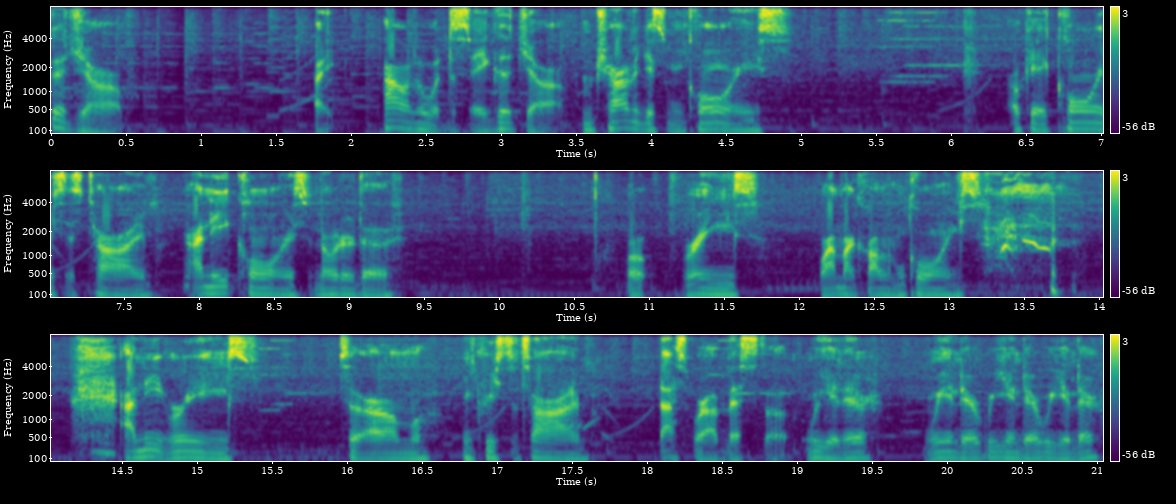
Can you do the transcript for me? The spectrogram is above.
Good job. Like, I don't know what to say. Good job. I'm trying to get some coins. Okay, coins is time. I need coins in order to... Rings. Why am I calling them coins? I need rings to um increase the time. That's where I messed up. We in there. We in there. We in there. We in there.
